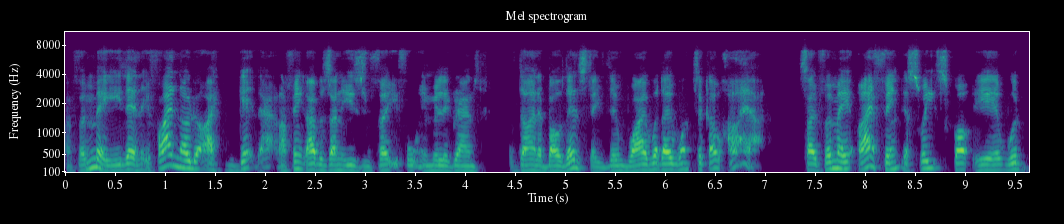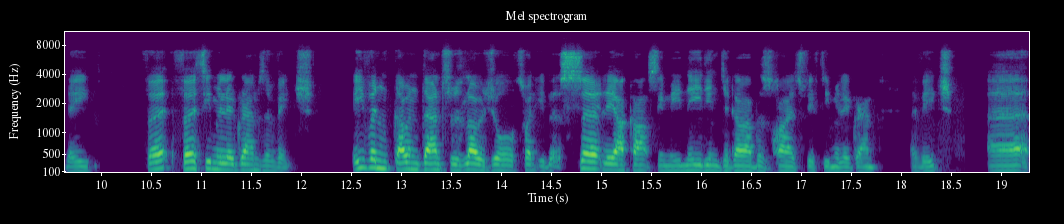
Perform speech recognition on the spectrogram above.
And for me, then if I know that I can get that, and I think I was only using 30, 40 milligrams of Dianabol then, Steve, then why would I want to go higher? So for me, I think the sweet spot here would be 30 milligrams of each, even going down to as low as your 20, but certainly I can't see me needing to go up as high as 50 milligrams of each. Uh,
